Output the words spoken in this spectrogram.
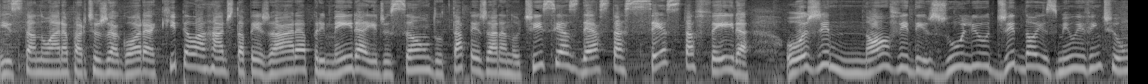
Está no ar a partir de agora, aqui pela Rádio Tapejara, a primeira edição do Tapejara Notícias desta sexta-feira, hoje, 9 de julho de 2021.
